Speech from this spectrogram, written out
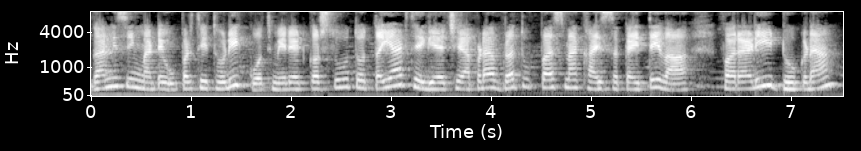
ગાર્નિશિંગ માટે ઉપરથી થોડી કોથમીર એડ કરશું. તો તૈયાર થઈ ગયા છે આપણા વ્રત ઉપવાસમાં ખાઈ શકાય તેવા ફરાળી ઢોકળા.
